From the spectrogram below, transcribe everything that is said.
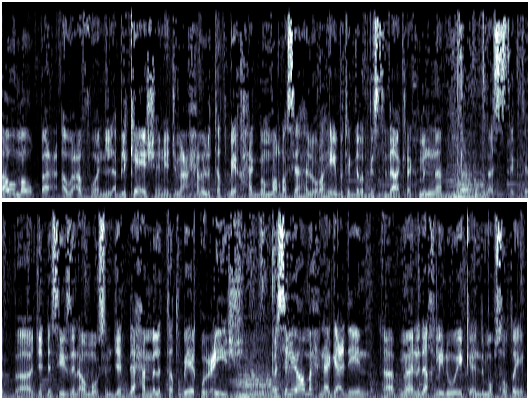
أو موقع أو عفوا ال application يا جماعة حملوا التطبيق حقهم مرة سهل ورهيب وتقدر تقص تذاكرك منه. بس تكتب آه، جدة season أو موسم جدة حمل التطبيق وعيش. بس اليوم إحنا قاعدين آه، بما أننا داخلين weekend مبسوطين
